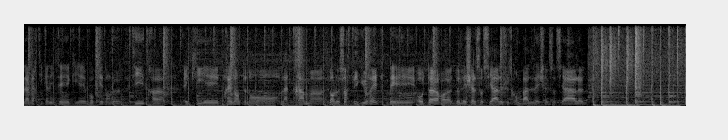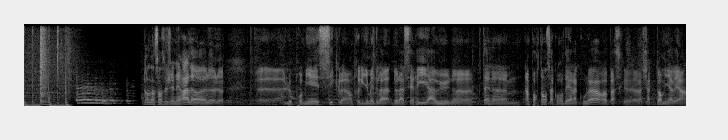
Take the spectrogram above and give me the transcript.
la verticalité qui est évoquée dans le titre euh, et qui est présente dans la trame, euh, dans le sens figuré, des hauteurs euh, de l'échelle sociale jusqu'en bas de l'échelle sociale. Dans un sens général, le premier cycle entre guillemets de la, série a eu une certaine importance accordée à la couleur parce qu'à chaque tome il y avait un,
